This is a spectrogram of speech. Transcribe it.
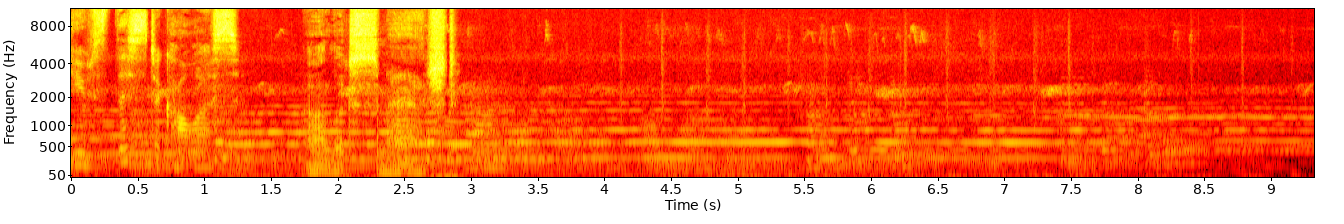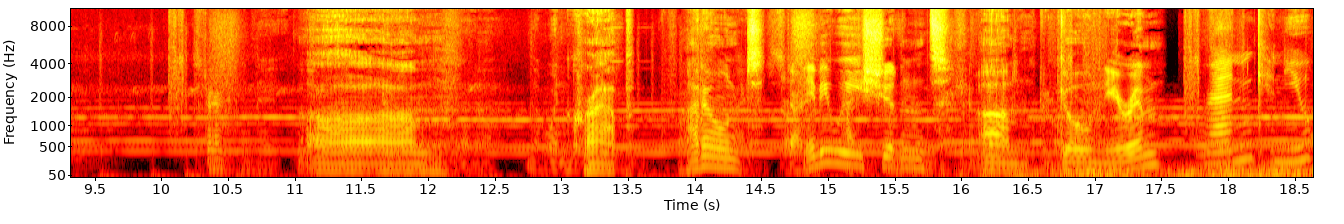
used this to call us. Oh, it looks smashed. Um, shouldn't, um, go near him? Ren, can you.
